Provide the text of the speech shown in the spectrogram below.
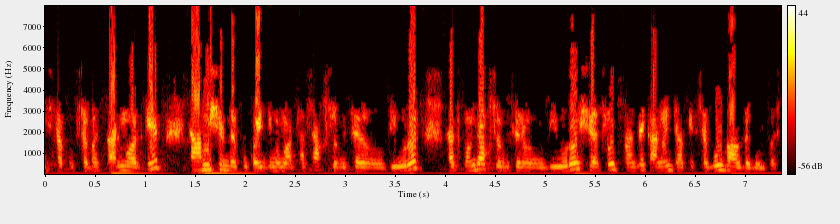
მისაკუთრებას წარმოადგენს და ამის შემდეგ უკვე იგი მომართა სახლობის ეროვნულ ბიუროს, რა თქმა უნდა, სახლობის ეროვნულ ბიურო შეასრულებს მასზე კანონით დაფიქსირებულ ვალდებულებას.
